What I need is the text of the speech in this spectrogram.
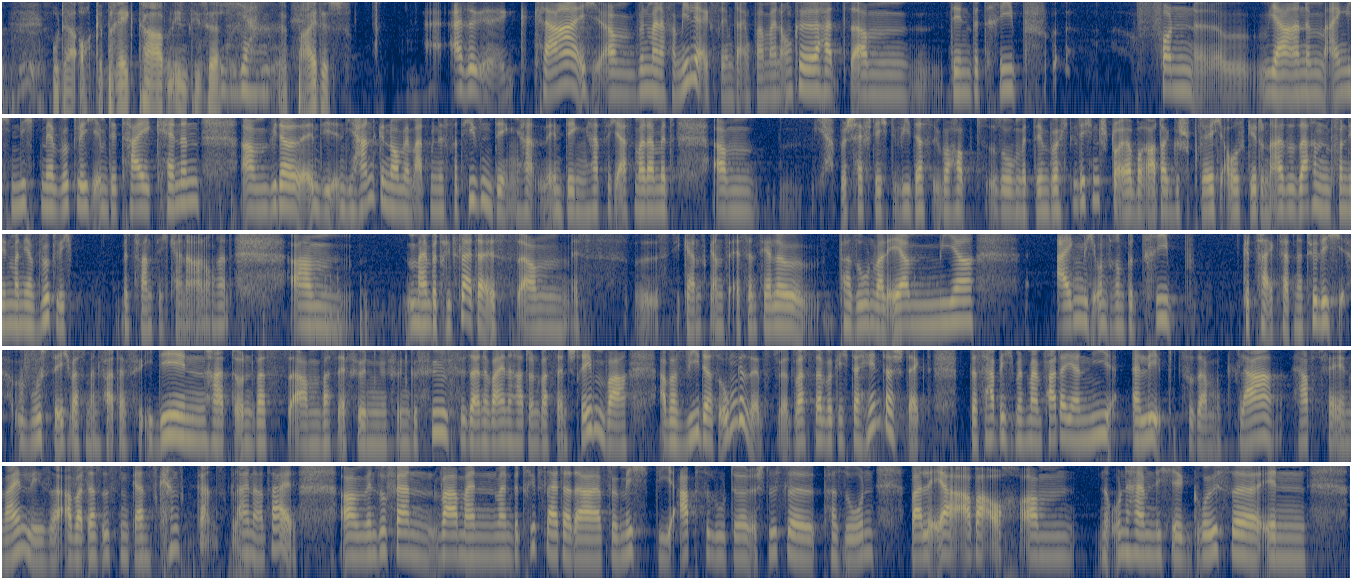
oder auch geprägt haben in dieser ja. äh, beides? Also äh, klar, ich ähm, bin meiner Familie extrem dankbar. Mein Onkel hat ähm, den Betrieb von äh, ja einem eigentlich nicht mehr wirklich im Detail kennen, ähm, wieder in die, in die Hand genommen im administrativen Ding, hat, in Dingen, hat sich erstmal damit ähm, ja, beschäftigt, wie das überhaupt so mit dem wöchentlichen Steuerberatergespräch ausgeht und also Sachen, von denen man ja wirklich mit 20 keine Ahnung hat. Ähm, mein Betriebsleiter ist, ähm, ist, ist die ganz, ganz essentielle Person, weil er mir eigentlich unseren Betrieb gezeigt hat. Natürlich wusste ich, was mein Vater für Ideen hat und was, ähm, was er für ein, für ein Gefühl für seine Weine hat und was sein Streben war. Aber wie das umgesetzt wird, was da wirklich dahinter steckt, das habe ich mit meinem Vater ja nie erlebt zusammen. Klar, Herbstferien Weinlese, aber das ist ein ganz, ganz, ganz kleiner Teil. Ähm, insofern war mein, mein Betriebsleiter da für mich die absolute Schlüsselperson, weil er aber auch ähm, eine unheimliche Größe in,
